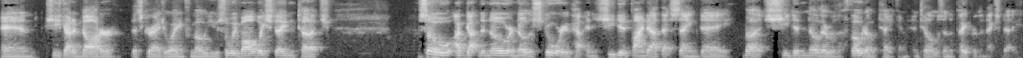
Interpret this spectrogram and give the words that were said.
and she's got a daughter that's graduating from OU. So we've always stayed in touch. So I've gotten to know her, know the story of how, and she did find out that same day, but she didn't know there was a photo taken until it was in the paper the next day.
